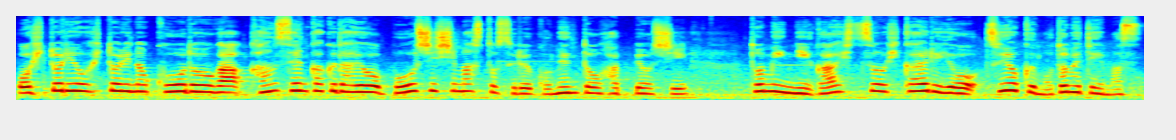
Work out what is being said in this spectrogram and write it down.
お一人お一人の行動が感染拡大を防止しますとするコメントを発表し都民に外出を控えるよう強く求めています。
